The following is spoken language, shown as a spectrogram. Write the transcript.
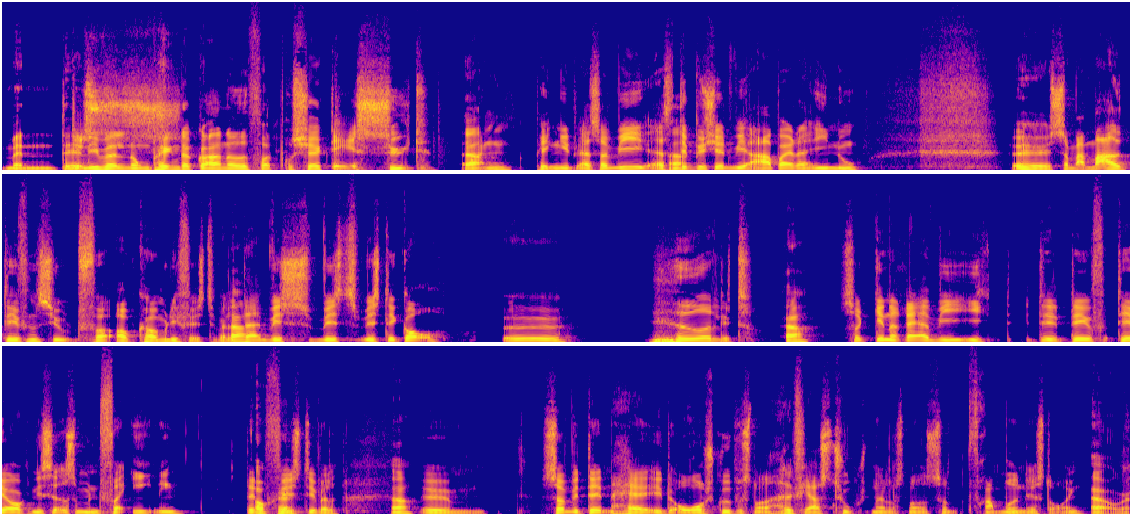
men det er alligevel nogle penge, der gør noget for et projekt. Det er sygt Ja. mange penge. Altså, vi, altså ja. det budget, vi arbejder i nu, øh, som er meget defensivt for Up Comedy Festival, Ja. der, hvis, hvis, hvis det går øh, hederligt, Ja, så genererer vi i det, det, det er organiseret som en forening, den Okay. festival. Ja. Øhm, så vil den have et overskud på sådan noget 70.000 eller sådan noget som frem mod næste år. Ikke? ja okay.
